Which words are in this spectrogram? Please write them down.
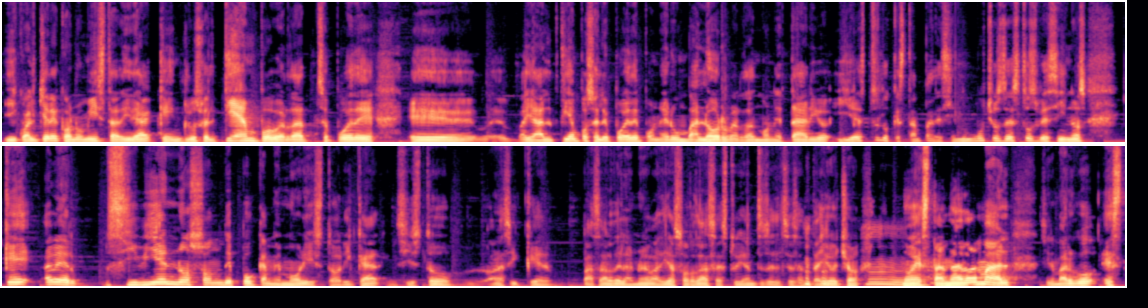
y cualquier economista dirá que incluso el tiempo, ¿verdad? Se puede, eh, vaya, al tiempo se le puede poner un valor, ¿verdad? Monetario y esto es lo que están padeciendo muchos de estos vecinos que, a ver, si bien no son de poca memoria histórica, insisto, ahora sí que pasar de la nueva Díaz Ordaz a estudiantes del 68 no está nada mal, sin embargo, es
